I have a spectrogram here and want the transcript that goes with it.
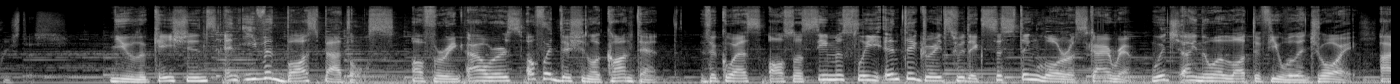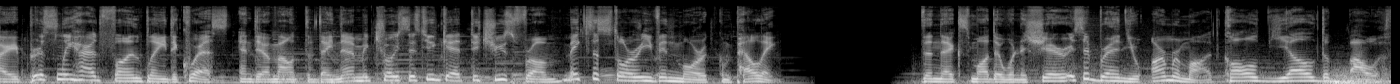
Priestess. New locations, and even boss battles, offering hours of additional content. The quest also seamlessly integrates with existing lore of Skyrim, which I know a lot of you will enjoy. I personally had fun playing the quest, and the amount of dynamic choices you get to choose from makes the story even more compelling. The next mod I want to share is a brand new armor mod called Yaldabaoth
